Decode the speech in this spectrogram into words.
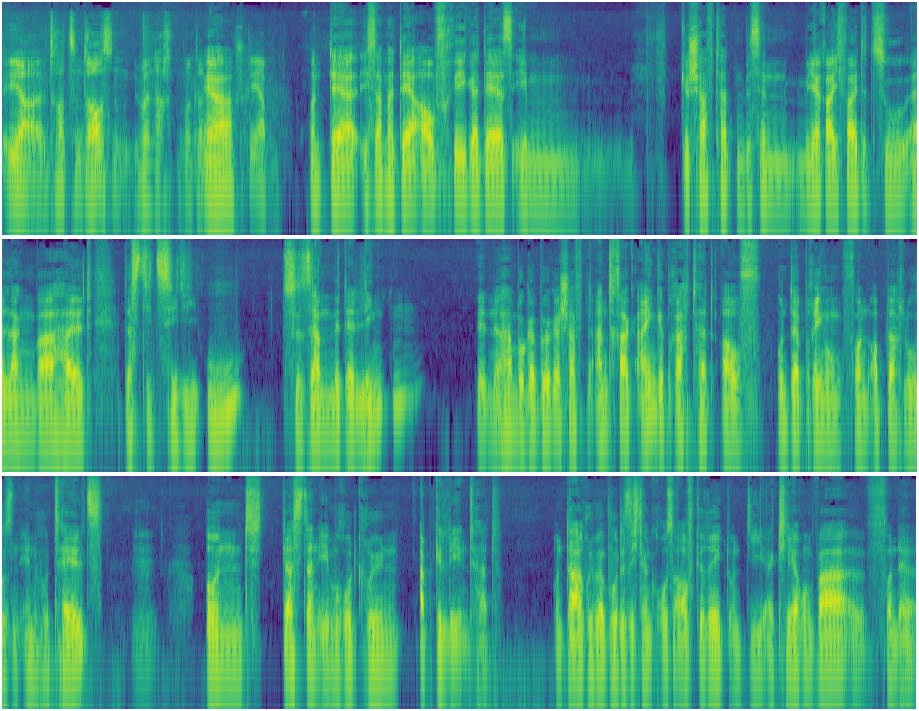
eher trotzdem draußen übernachten und dann ja. sterben. Und der, ich sag mal, der Aufreger, der es eben geschafft hat, ein bisschen mehr Reichweite zu erlangen, war halt, dass die CDU zusammen mit der Linken in der Hamburger Bürgerschaft einen Antrag eingebracht hat auf Unterbringung von Obdachlosen in Hotels mhm. und das dann eben Rot-Grün abgelehnt hat. Und darüber wurde sich dann groß aufgeregt und die Erklärung war äh, von der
